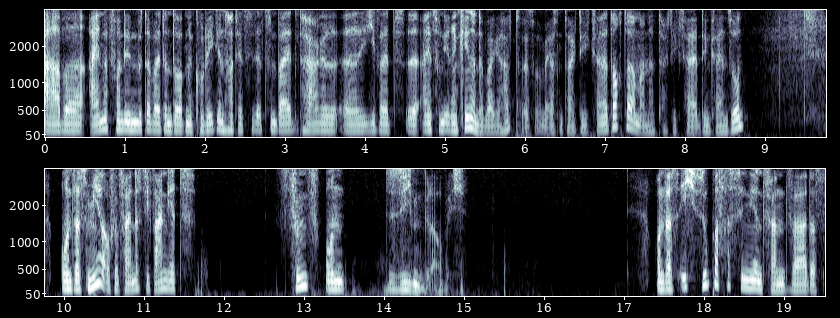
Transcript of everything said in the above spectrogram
Aber eine von den Mitarbeitern dort, eine Kollegin, hat jetzt die letzten beiden Tage äh, jeweils äh, eins von ihren Kindern dabei gehabt. Also am ersten Tag die kleine Tochter, am anderen Tag die, den kleinen Sohn. Und was mir aufgefallen ist, die waren jetzt fünf und sieben, glaube ich. Und was ich super faszinierend fand, war, dass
